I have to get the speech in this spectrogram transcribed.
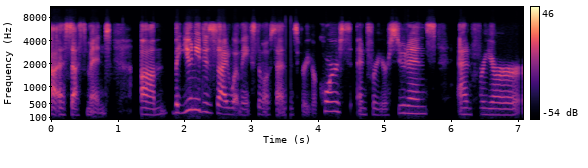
uh, assessment. Um, but you need to decide what makes the most sense for your course and for your students and for your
